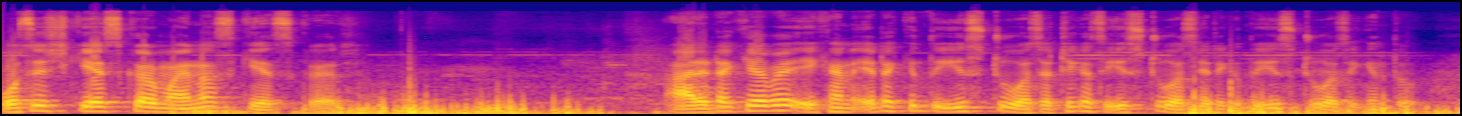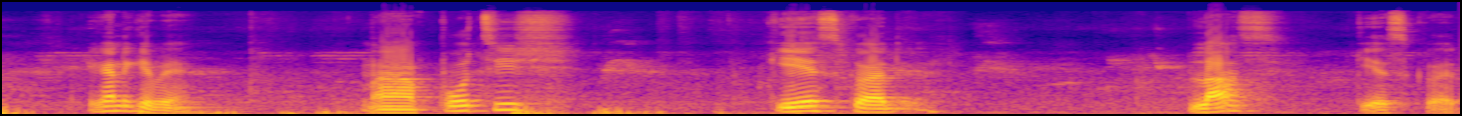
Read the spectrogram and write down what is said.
পঁচিশ K square minus K square আর এটা কী হবে? এখানে, এটা কিন্তু ইস টু আছে, ঠিক আছে? ইস টু আছে, এটা কিন্তু ইস টু আছে কিন্তু। এখানে কী হবে? পঁচিশ K square plus K square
